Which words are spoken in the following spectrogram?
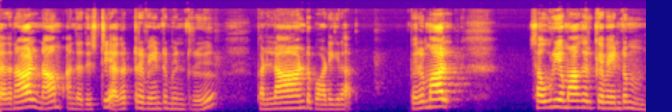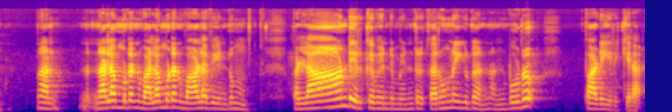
அதனால் நாம் அந்த திருஷ்டி அகற்ற வேண்டும் என்று பல்லாண்டு பாடுகிறார். பெருமாள் சௌரியமாக இருக்க வேண்டும். நான் நலமுடன் வளமுடன் வாழ வேண்டும். பல்லாண்டு இருக்க வேண்டும் என்று கருணையுடன் அன்போடு பாடியிருக்கிறார்.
